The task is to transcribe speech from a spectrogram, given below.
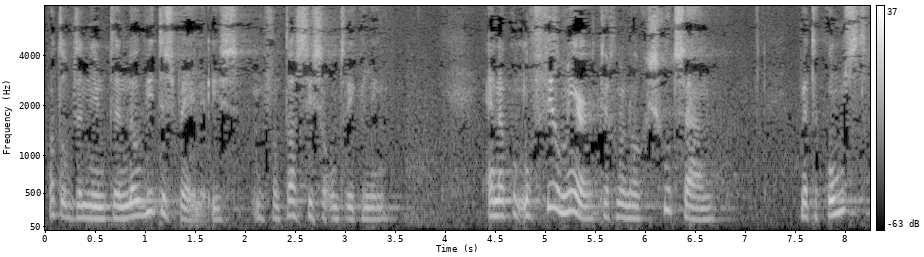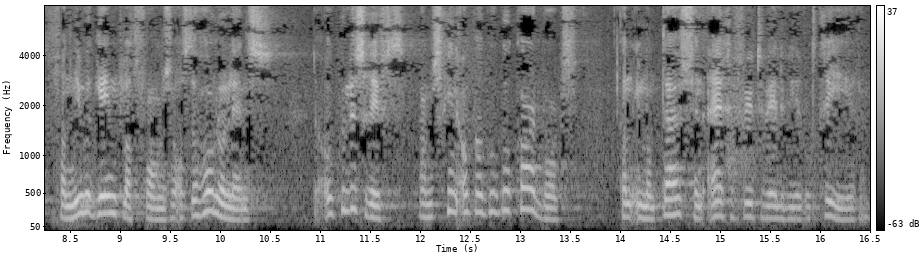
wat op de Nintendo Wii te spelen is. Een fantastische ontwikkeling. En er komt nog veel meer technologisch goeds aan. Met de komst van nieuwe gameplatformen zoals de HoloLens, de Oculus Rift, maar misschien ook wel Google Cardbox, kan iemand thuis zijn eigen virtuele wereld creëren.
